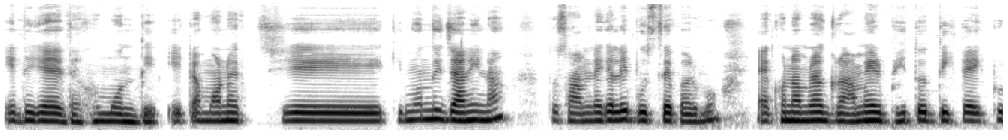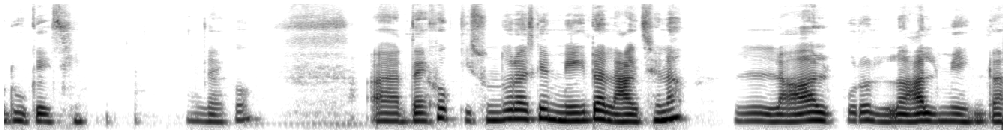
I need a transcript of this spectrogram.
এদিকে দেখো মন্দির। এটা মনে হচ্ছে, কি মন্দির জানি না, তো সামনে গেলেই বুঝতে পারব। এখন আমরা গ্রামের ভিতর দিকটা একটু ঢুকেছি। দেখো, আর দেখো কি সুন্দর আজকে মেঘটা লাগছে না? লাল, পুরো লাল মেঘটা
